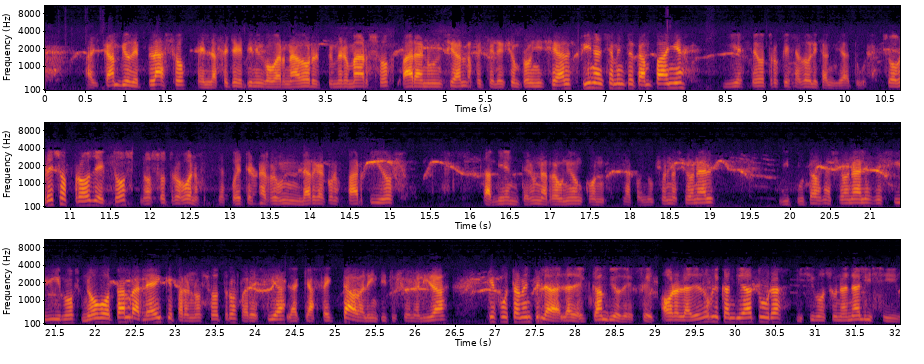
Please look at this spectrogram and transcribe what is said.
al cambio de plazo en la fecha que tiene el gobernador el primero de marzo para anunciar la fecha de elección provincial, financiamiento de campaña y este otro que es la doble candidatura. Sobre esos proyectos, nosotros, bueno, después de tener una reunión larga con los partidos, también tener una reunión con la conducción nacional, diputados nacionales, decidimos no votar la ley que para nosotros parecía la que afectaba la institucionalidad que es justamente la, del cambio de fe. Ahora, la de doble candidatura, hicimos un análisis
